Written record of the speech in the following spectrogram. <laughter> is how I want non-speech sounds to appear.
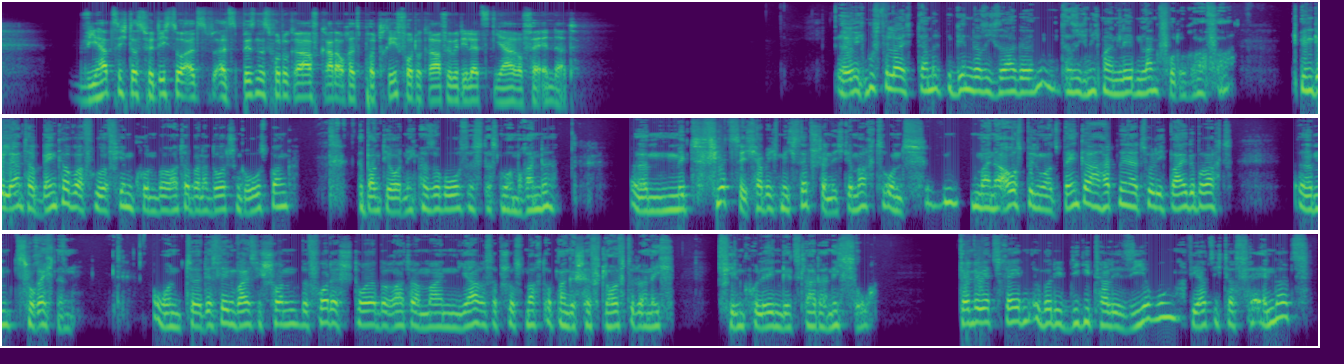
Wie hat sich das für dich so als, als Businessfotograf, gerade auch als Porträtfotograf über die letzten Jahre verändert? Äh, ich muss vielleicht damit beginnen, dass ich sage, dass ich nicht mein Leben lang Fotograf war. Ich bin gelernter Banker, war früher Firmenkundenberater bei einer deutschen Großbank. Eine Bank, die heute nicht mehr so groß ist, das nur am Rande. Ähm, mit 40 habe ich mich selbstständig gemacht und meine Ausbildung als Banker hat mir natürlich beigebracht, ähm, zu rechnen. Und äh, deswegen weiß ich schon, bevor der Steuerberater meinen Jahresabschluss macht, ob mein Geschäft läuft oder nicht. Vielen Kollegen geht es leider nicht so. Wenn wir jetzt reden über die Digitalisierung, wie hat sich das verändert?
